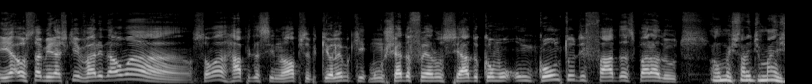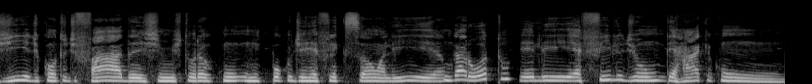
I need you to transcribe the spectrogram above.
E, ô Samir, acho que vale dar uma só uma rápida sinopse, porque eu lembro que Moonshadow foi anunciado como um conto de fadas para adultos. É uma história de magia, de conto de fadas, mistura com um pouco de reflexão ali. É Um garoto, ele é filho de um terráqueo com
